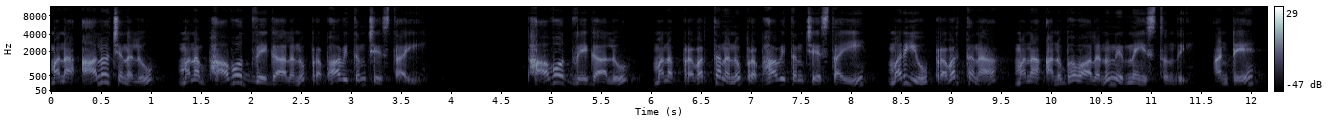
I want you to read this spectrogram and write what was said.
మన ఆలోచనలు మన భావోద్వేగాలను ప్రభావితం చేస్తాయి. భావోద్వేగాలు మన ప్రవర్తనను ప్రభావితం చేస్తాయి మరియు ప్రవర్తన మన అనుభవాలను నిర్ణయిస్తుంది. అంటే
